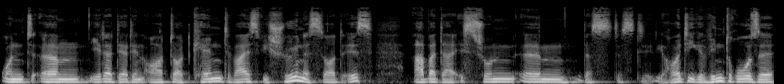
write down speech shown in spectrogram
Und ähm, jeder, der den Ort dort kennt, weiß, wie schön es dort ist. Aber da ist schon ähm, das, das, die heutige Windrose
